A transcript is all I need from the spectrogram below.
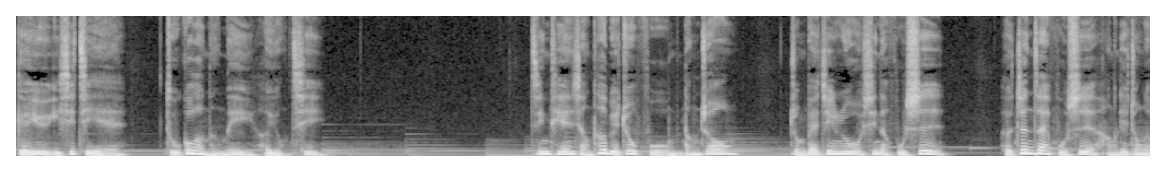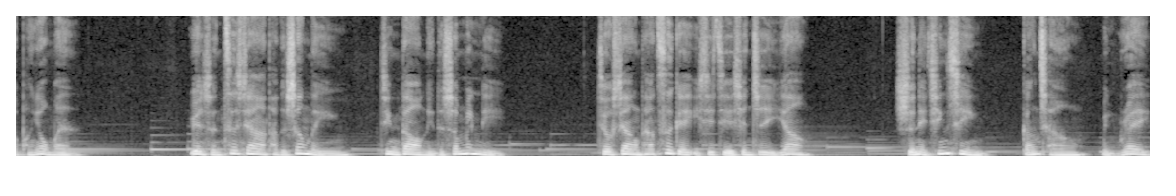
给予以西结足够的能力和勇气。今天想特别祝福我们当中准备进入新的服饰和正在服饰行列中的朋友们，愿神赐下他的圣灵进到你的生命里。就像他赐给以西结先知一样，使你清醒、刚强、敏锐，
